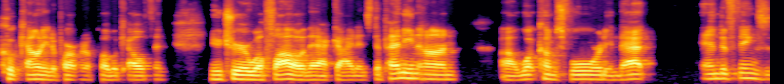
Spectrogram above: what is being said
Cook County Department of Public Health, and New Trier will follow that guidance. Depending on uh, what comes forward in that end of things,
